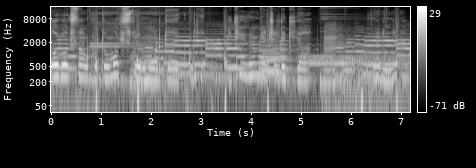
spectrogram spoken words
Şu Toybox'tan kurtulmak istiyorum artık. Burada iki gün geçirdik ya. Bilmedim değil mi?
